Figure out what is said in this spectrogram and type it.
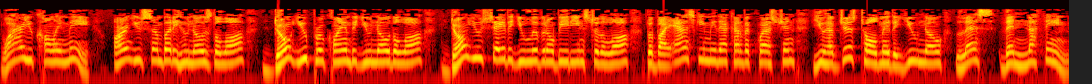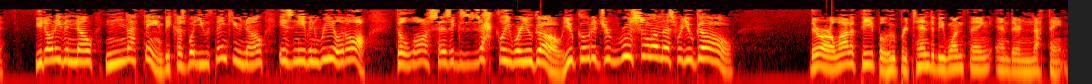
why are you calling me? Aren't you somebody who knows the law? Don't you proclaim that you know the law? Don't you say that you live in obedience to the law? But by asking me that kind of a question, you have just told me that you know less than nothing. You don't even know nothing because what you think you know isn't even real at all. The law says exactly where you go. You go to Jerusalem, that's where you go. There are a lot of people who pretend to be one thing and they're nothing.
